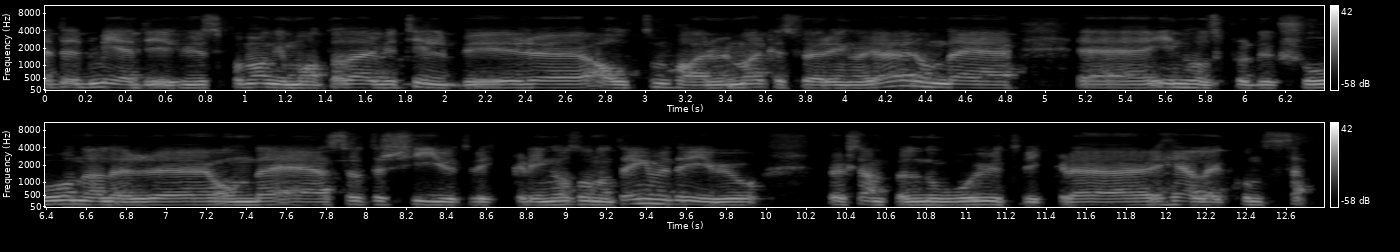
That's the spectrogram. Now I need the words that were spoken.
et mediehus på mange måter, der vi tilbyr eh, alt som har med markedsføring å gjøre. Om det er innholdsproduksjon eller om det er strategiutvikling og sånne ting. Vi driver jo f.eks. nå og utvikler hele konseptet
